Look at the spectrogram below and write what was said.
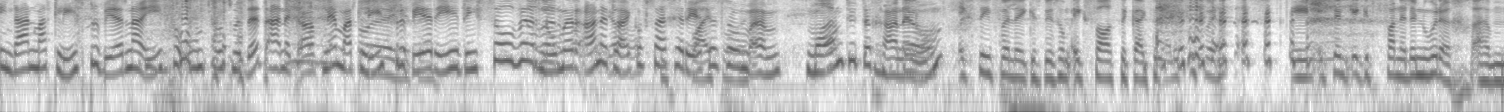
en dan Martlies probeer nou hier vir ons ons moet dit eintlik afneem. Martlies probeer hier die silwer nommer aan. Dit ja, lyk of sy gereed is om um, maan toe te gaan ja. en hom. Ek sê vir hulle ek is besig om X-Files te kyk terwyl ek oefen. en ek dink ek het van hulle nodig um,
